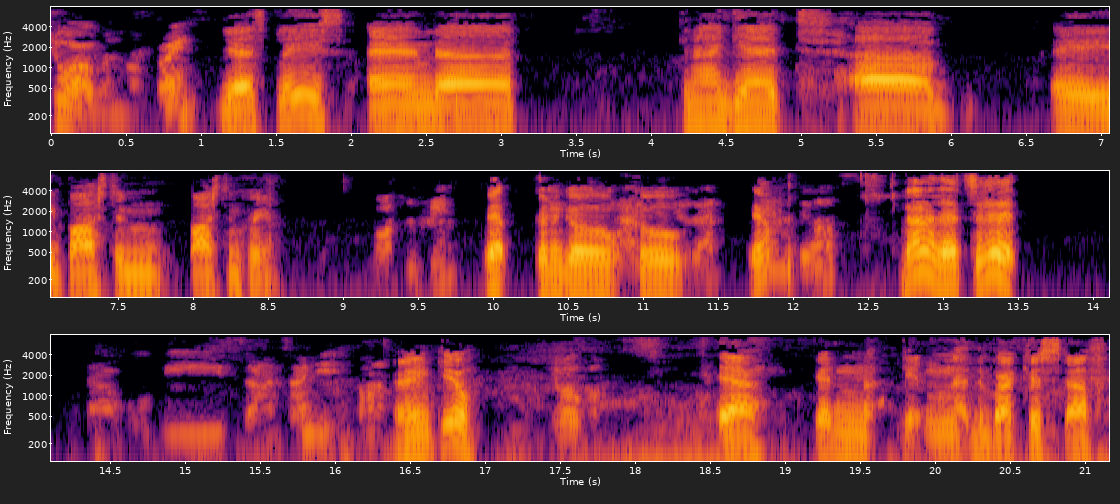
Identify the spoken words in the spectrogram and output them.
two almond milk, right? Yes, please. And uh, can I get uh, a Boston Boston cream? Boston cream. Yep. Gonna go Yeah, go. do that. Yep. Anything else? No, that's it. That will be seven on. Thank you. You're welcome. Yeah, getting getting the breakfast stuff.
